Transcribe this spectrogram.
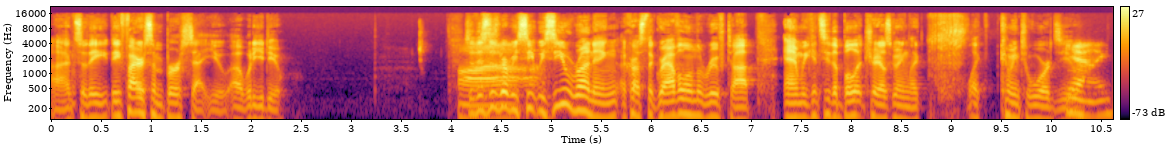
and so they they fire some bursts at you. Uh, what do you do? So this is where we see we see you running across the gravel on the rooftop, and we can see the bullet trails going like like coming towards you. Yeah. Like,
